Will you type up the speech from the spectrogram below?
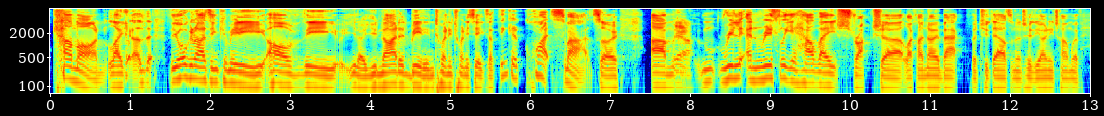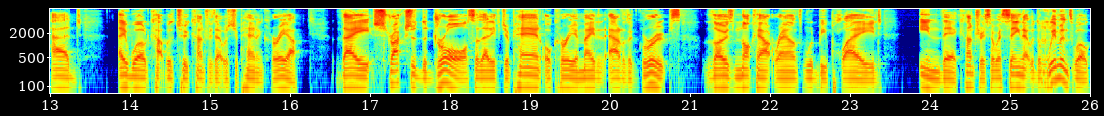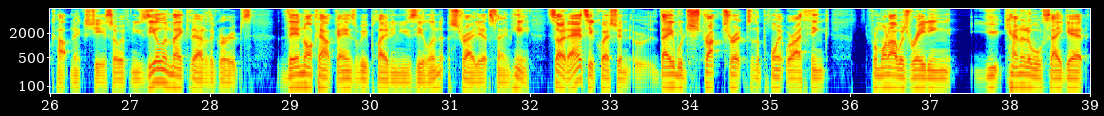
come on like uh, the, the organizing committee of the you know united bid in 2026 i think are quite smart so um Yeah. really and really how they structure like i know back for 2002 the only time we've had a world cup with two countries that was japan and korea they structured the draw so that if japan or korea made it out of the groups those knockout rounds would be played in their country. So we're seeing that with the Women's World Cup next year. So if New Zealand make it out of the groups, their knockout games will be played in New Zealand, Australia, same here. So to answer your question, they would structure it to the point where I think, from what I was reading, you Canada will say get,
